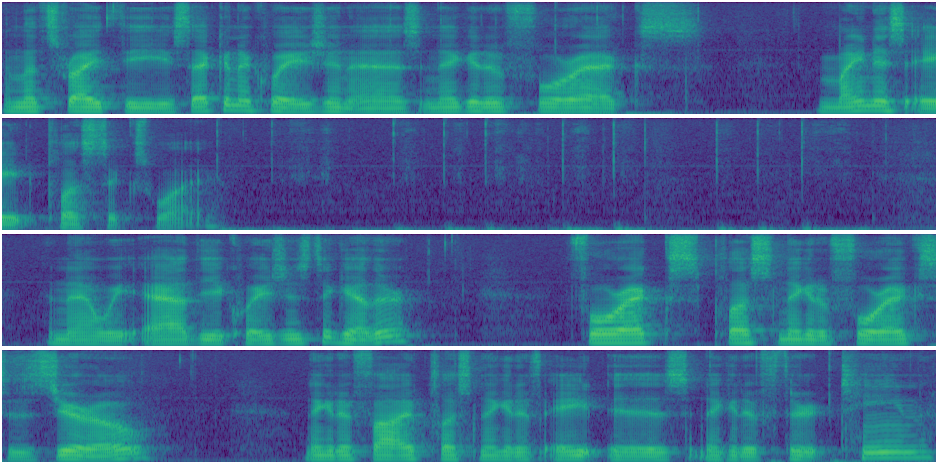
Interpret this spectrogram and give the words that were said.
And let's write the second equation as negative 4x minus 8 plus 6y. And now we add the equations together. 4x plus negative 4x is 0. Negative 5 plus negative 8 is negative 13.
